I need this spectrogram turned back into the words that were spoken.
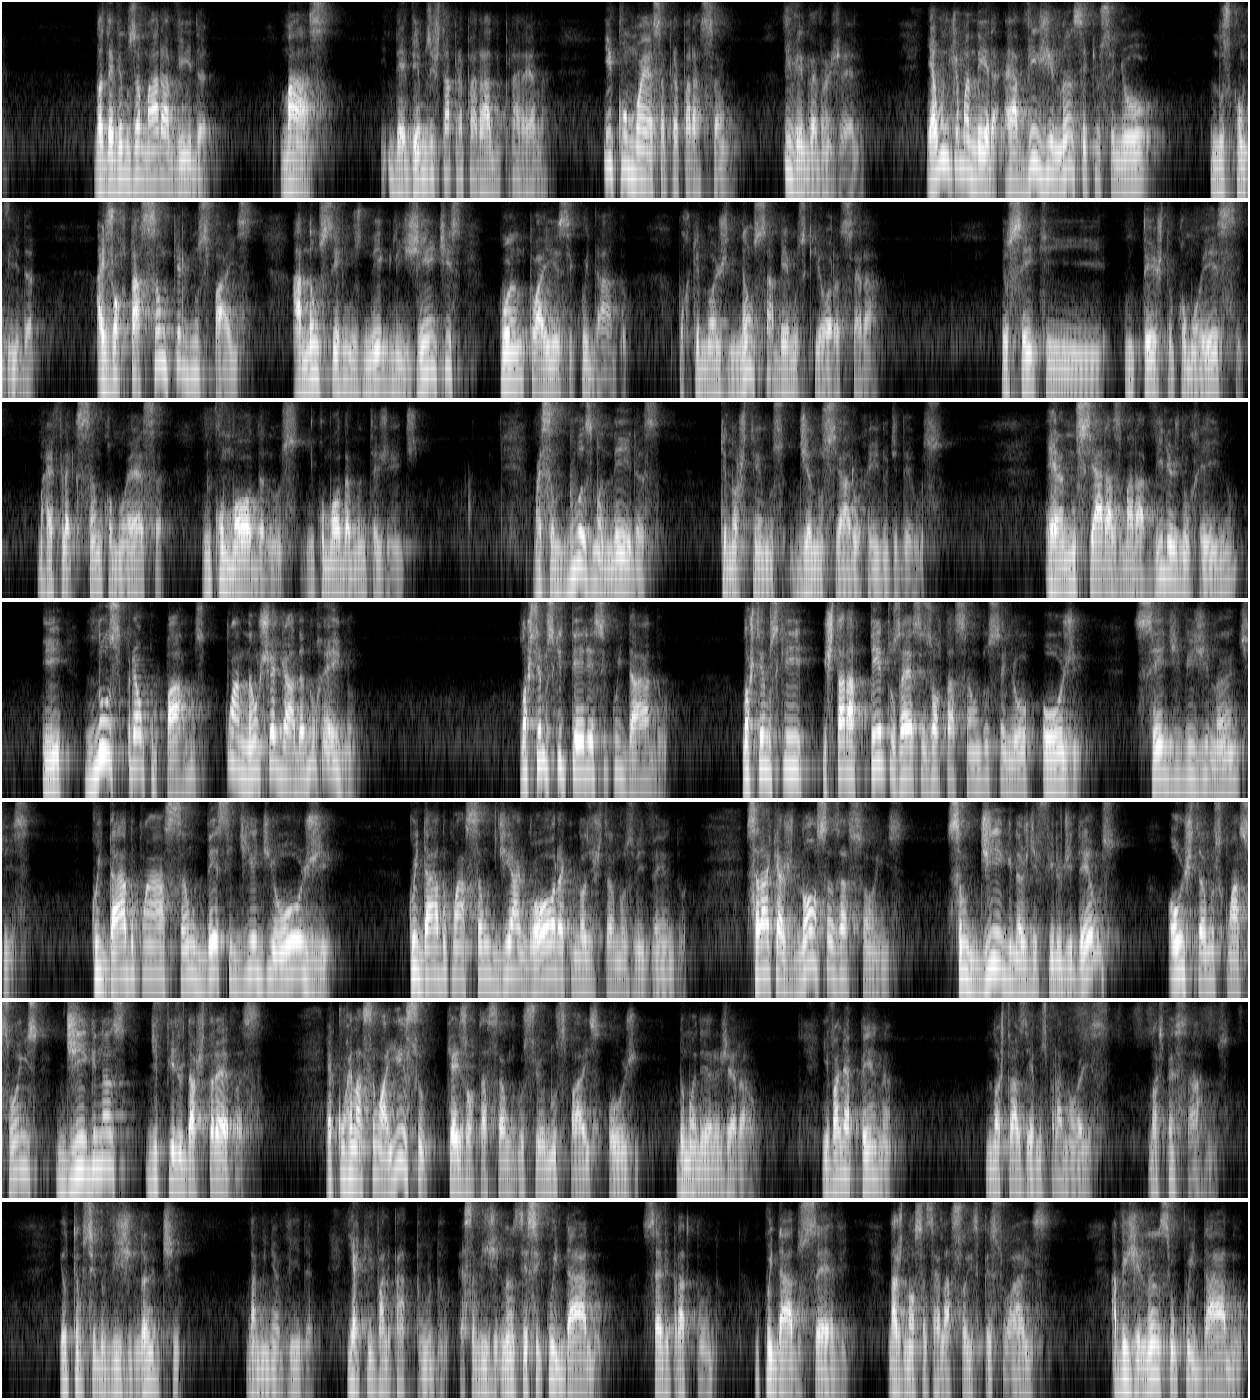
Nós devemos amar a vida, mas devemos estar preparados para ela. E como é essa preparação? Vivendo o Evangelho. É a única maneira, é a vigilância que o Senhor nos convida, a exortação que Ele nos faz a não sermos negligentes quanto a esse cuidado, porque nós não sabemos que hora será. Eu sei que um texto como esse, uma reflexão como essa, incomoda-nos, incomoda muita gente. Mas são duas maneiras que nós temos de anunciar o reino de Deus. É anunciar as maravilhas do reino e nos preocuparmos com a não chegada no reino. Nós temos que ter esse cuidado. Nós temos que estar atentos a essa exortação do Senhor hoje. Sede vigilantes. Cuidado com a ação desse dia de hoje. Cuidado com a ação de agora que nós estamos vivendo. Será que as nossas ações são dignas de filho de Deus? Ou estamos com ações dignas de filho das trevas? É com relação a isso que a exortação o Senhor nos faz hoje, de maneira geral. E vale a pena nós trazermos para nós, nós pensarmos. Eu tenho sido vigilante na minha vida. E aqui vale para tudo. Essa vigilância, esse cuidado serve para tudo. O cuidado serve nas nossas relações pessoais. A vigilância, o cuidado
